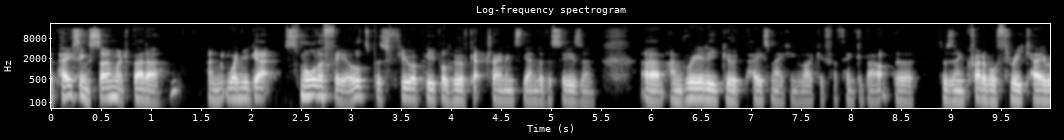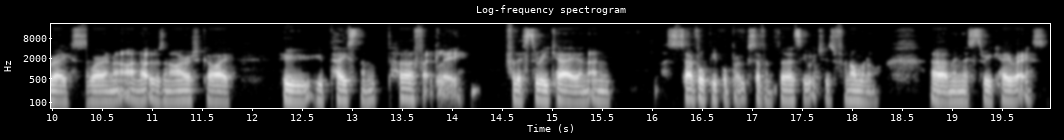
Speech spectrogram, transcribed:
the pacing's so much better. And when you get smaller fields, there's fewer people who have kept training to the end of the season, um, and really good pacemaking. Like if I think about the there's an incredible 3K race where an, I know there was an Irish guy who who paced them perfectly for this 3K, and, and several people broke 730, which is phenomenal um, in this 3K race.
